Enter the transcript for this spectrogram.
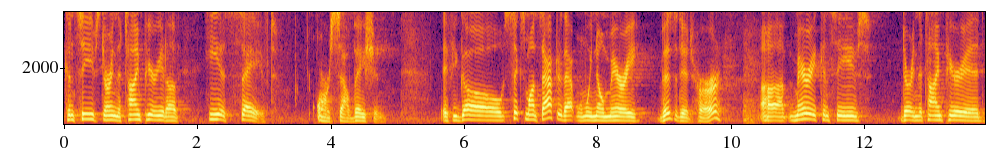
conceives during the time period of he is saved or salvation. If you go six months after that, when we know Mary visited her, uh, Mary conceives during the time period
